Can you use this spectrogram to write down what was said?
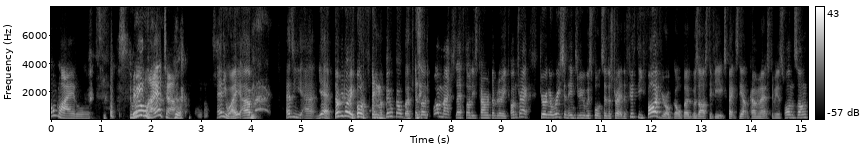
Oh my sweet Lanta. anyway, um, as he, uh, yeah, WWE Hall of Famer Bill Goldberg has only one match left on his current WWE contract. During a recent interview with Sports Illustrated, the 55 year old Goldberg was asked if he expects the upcoming match to be a swan song.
